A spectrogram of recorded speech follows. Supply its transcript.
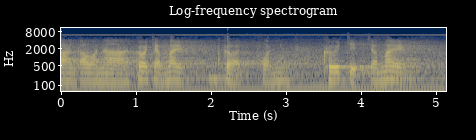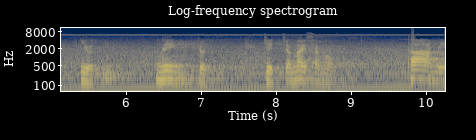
การภาวนาก็จะไม่เกิดผล คือจิตจะไม่หยุดนิ่งจุดจิตจะไม่สงบถ้ามี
